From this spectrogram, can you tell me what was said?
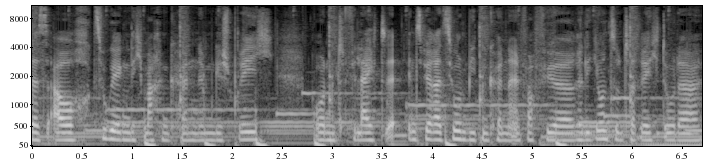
das auch zugänglich machen können im Gespräch und vielleicht Inspiration bieten können, einfach für Religionsunterricht oder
